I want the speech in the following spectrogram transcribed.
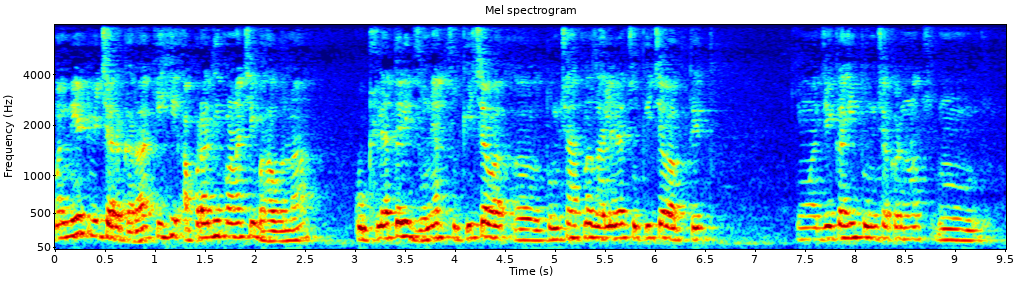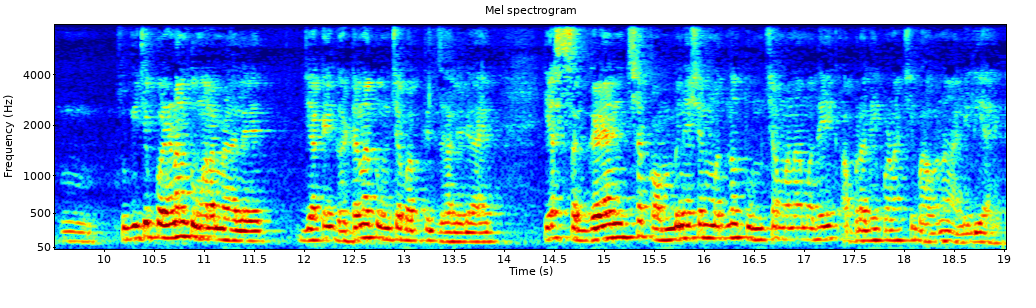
मग नीट विचार करा की ही अपराधीपणाची भावना कुठल्या तरी जुन्या चुकीच्या तुमच्या हातनं झालेल्या चुकीच्या बाबतीत किंवा जे काही तुमच्याकडनं चुकीचे परिणाम तुम्हाला मिळाले आहेत ज्या काही घटना तुमच्या बाबतीत झालेल्या आहेत या सगळ्यांच्या कॉम्बिनेशन मधनं तुमच्या मनामध्ये एक अपराधीपणाची भावना आलेली आहे.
